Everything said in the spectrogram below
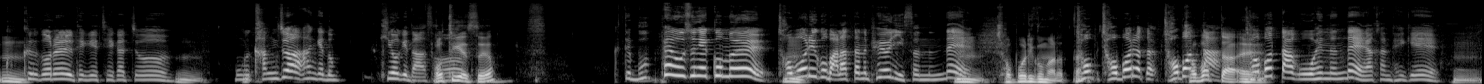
음. 그거를 되게 제가 좀 음. 뭔가 강조한 게 너무 기억이 나서 어떻게 했어요? 그때 무패 우승의 꿈을 저버리고 말았다는 표현이 있었는데 음, 저버리고 말았다. 저 저버렸다 접었다 접었다, 예. 접었다고 했는데 약간 되게 음,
